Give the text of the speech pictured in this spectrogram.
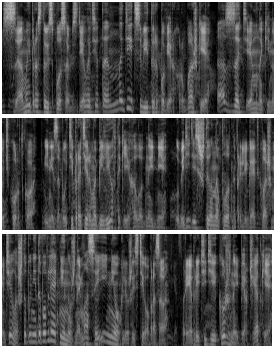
Самый простой способ сделать это – надеть свитер поверх рубашки, а затем накинуть куртку. И не забудьте про термобелье в такие холодные дни. Убедитесь, что оно плотно прилегает к вашему телу, чтобы не добавлять ненужной массы и неуклюжести образу. Приобретите кожаные перчатки.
